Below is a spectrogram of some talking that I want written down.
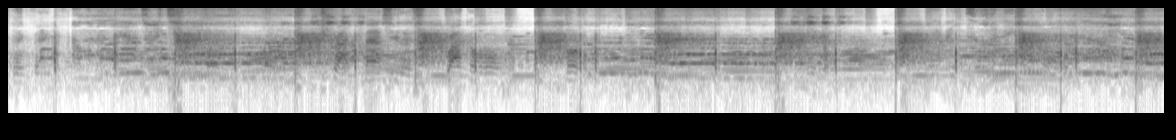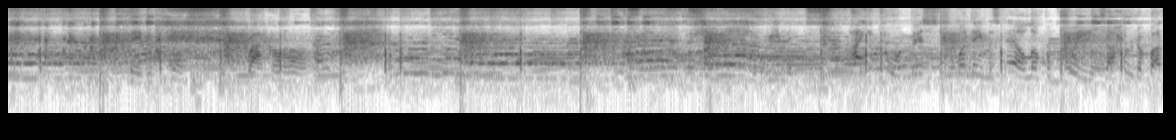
thing, baby. Track masters, rock on. Uh.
